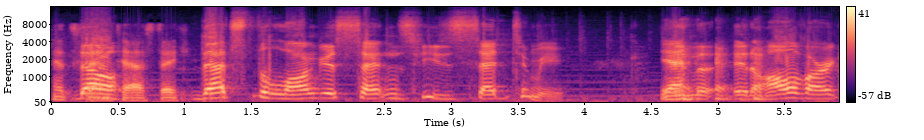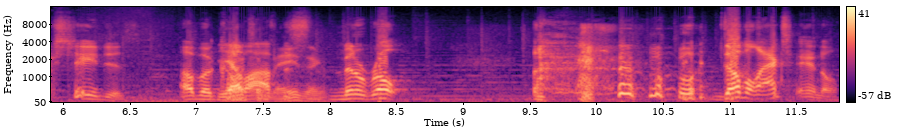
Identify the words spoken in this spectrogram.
That's No. fantastic. That's the longest sentence he's said to me. Yeah. In, the, in all of our exchanges. I'm gonna come Yep. off That's this amazing. middle rope. Double axe handle.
